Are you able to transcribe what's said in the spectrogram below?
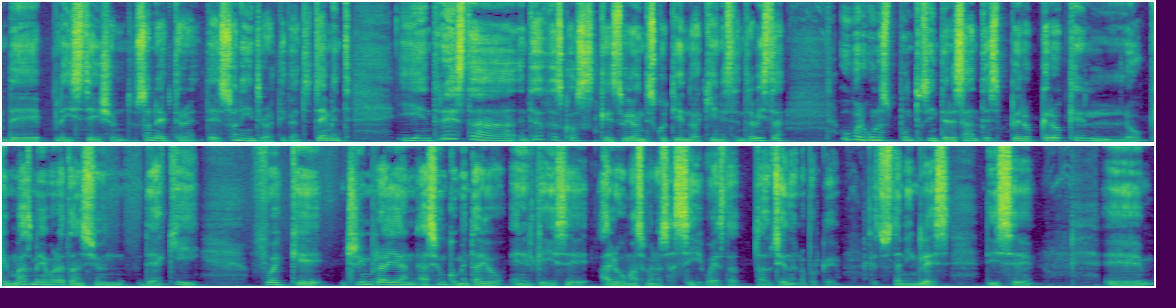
de PlayStation, de Sony Interactive Entertainment. Y entre, esta, entre estas cosas que estuvieron discutiendo aquí en esta entrevista, Hubo algunos puntos interesantes, pero creo que lo que más me llamó la atención de aquí fue que Jim Ryan hace un comentario en el que dice algo más o menos así. Voy a estar traduciendo, ¿no? Porque esto está en inglés. Dice eh,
